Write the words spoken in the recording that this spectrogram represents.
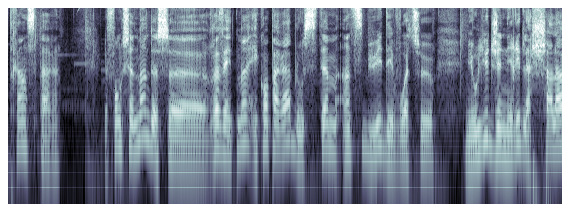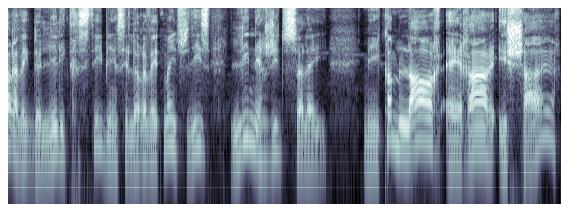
transparent. Le fonctionnement de ce revêtement est comparable au système anti-buée des voitures, mais au lieu de générer de la chaleur avec de l'électricité, eh bien c'est le revêtement utilise l'énergie du soleil. Mais comme l'or est rare et cher,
